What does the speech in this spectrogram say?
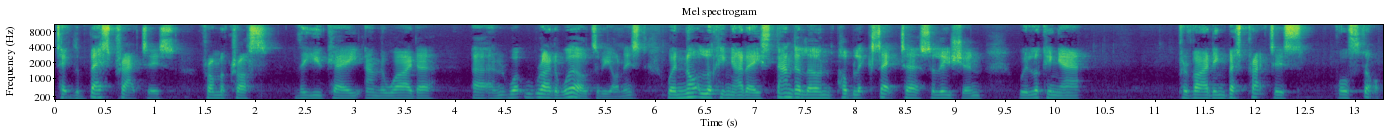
take the best practice from across the UK and the wider uh, and wider world, to be honest. We're not looking at a standalone public sector solution. We're looking at providing best practice full stop.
